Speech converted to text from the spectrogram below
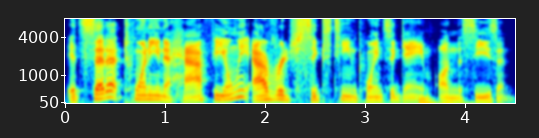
It's set at 20 and a half. He only averaged 16 points a game on the season.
